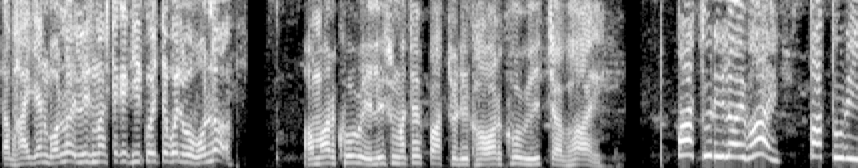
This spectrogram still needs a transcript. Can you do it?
তা ভাইজান বলো ইলিশ মাছটাকে কি করতে বলব বলো? আমার খুব ইলিশ মাছের পাতুরি খাওয়ার খুব ইচ্ছা ভাই। পাতুরি নয় ভাই পাতুরি।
